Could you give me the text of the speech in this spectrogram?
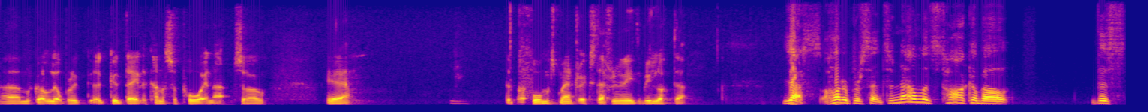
Um, we've got a little bit of good data kind of supporting that. So, yeah, the performance metrics definitely need to be looked at. Yes, 100%. So now let's talk about this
